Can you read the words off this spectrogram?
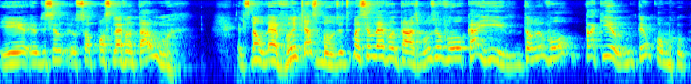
E eu disse, eu, só posso levantar uma. Ele disse, não, levante as mãos. Eu disse, mas se eu levantar as mãos, eu vou cair. Então eu vou estar aqui, não tenho como.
